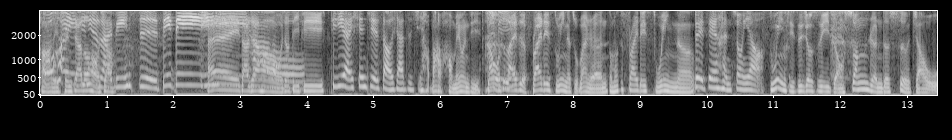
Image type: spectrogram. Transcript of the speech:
好，欢迎家都好笑今天的来。宾是滴滴。哎，大家好，我叫滴滴。滴滴来先介绍一下自己好不好好？没问题。那我是来自 Friday Swing 的主办人。什么是 Friday Swing 呢？对，这也很重要。Swing 其实就是一种双人的社交舞。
